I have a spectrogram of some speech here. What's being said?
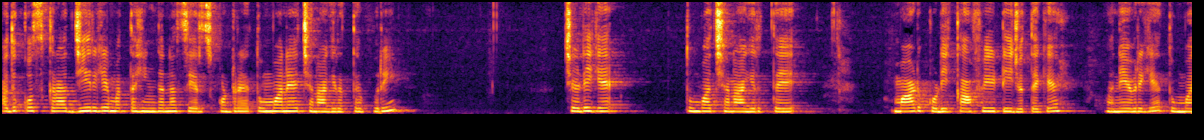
ಅದಕ್ಕೋಸ್ಕರ ಜೀರಿಗೆ ಮತ್ತು ಹಿಂಗನ್ನು ಸೇರಿಸ್ಕೊಂಡ್ರೆ ತುಂಬಾ ಚೆನ್ನಾಗಿರುತ್ತೆ ಪುರಿ. ಚಳಿಗೆ ತುಂಬ ಚೆನ್ನಾಗಿರುತ್ತೆ. ಮಾಡಿಕೊಡಿ ಕಾಫಿ, ಟೀ ಜೊತೆಗೆ ಮನೆಯವರಿಗೆ ತುಂಬಾ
